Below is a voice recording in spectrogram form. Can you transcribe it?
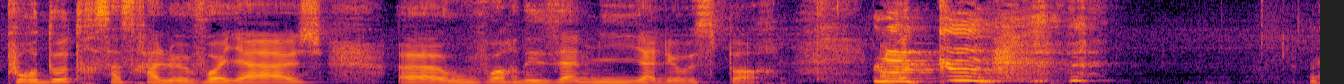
Pour d'autres, ça sera le voyage euh, ou voir des amis, aller au sport. Le cul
